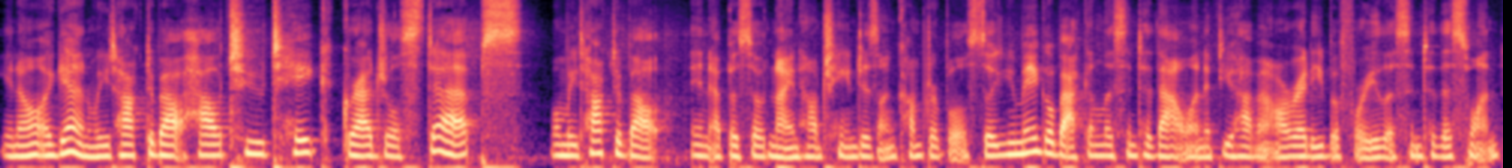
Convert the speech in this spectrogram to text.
You know, again, we talked about how to take gradual steps when we talked about in episode nine how change is uncomfortable. So you may go back and listen to that one if you haven't already before you listen to this one.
